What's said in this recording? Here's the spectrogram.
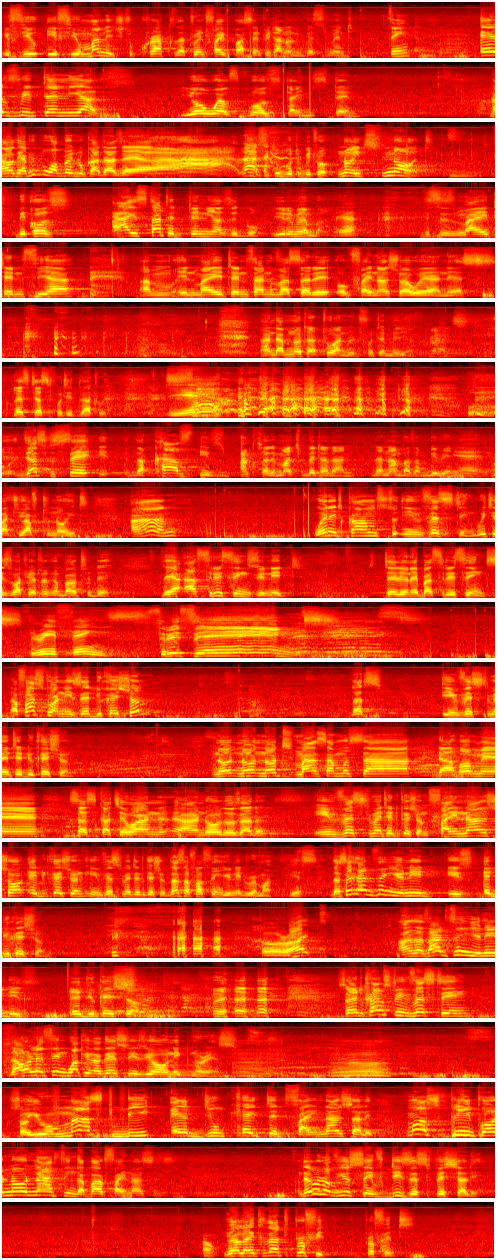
If you if you manage to crack the 25% return on investment thing, every 10 years, your wealth grows times 10. Now there are people who are going to look at that and say, ah, that's too good to be true. No, it's not. Because I started 10 years ago. You remember? Yeah. This is my 10th year. I'm in my 10th anniversary of financial awareness. and I'm not at 240 million. Let's just put it that way. Yeah. Just to say it, the curve is actually much better than the numbers I'm giving, Yes. but you have to know it. And when it comes to investing, which is what we're talking about today, there are three things you need. Tell your neighbor three things. Three things. Three things. The first one is education. That's investment education. Not, not, not Mansa Musa, Dahomey, Saskatchewan, and all those other. Investment education, financial education, investment education. That's the first thing you need, Rema. Yes. The second thing you need is education. All right. And the third thing you need is education. so when it comes to investing, the only thing working against you is your own ignorance. Mm. So you must be educated financially. Most people know nothing about finances. And a lot of you save this especially. Oh. You are like that prophet. Prophet.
